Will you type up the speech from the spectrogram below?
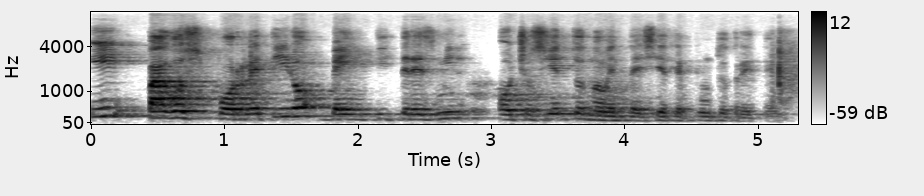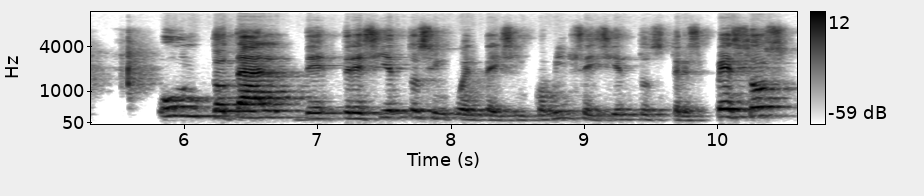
y pagos por retiro, 23,897.30. Un total de 355,603 pesos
